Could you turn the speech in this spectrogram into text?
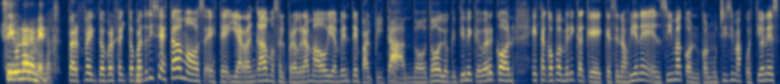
Sí, una hora menos. Perfecto, perfecto. Patricia, estábamos este, y arrancábamos el programa, obviamente, palpitando todo lo que tiene que ver con esta Copa América que, que se nos viene encima con, con muchísimas cuestiones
